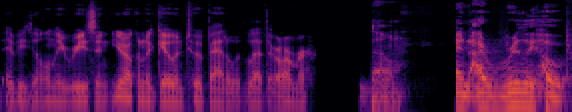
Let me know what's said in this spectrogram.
that'd be the only reason. You're not going to go into a battle with leather armor. no. And I really hope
